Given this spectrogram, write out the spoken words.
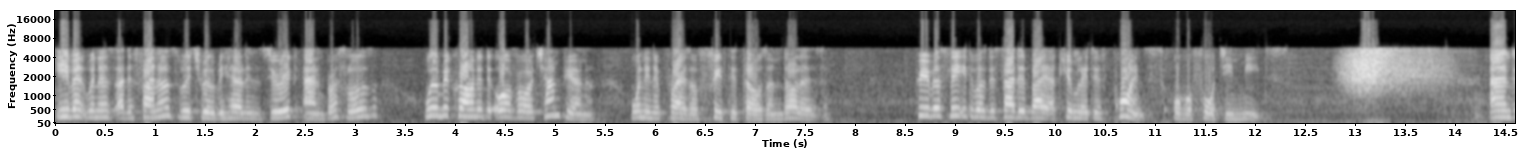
Event winners at the finals, which will be held in Zurich and Brussels, will be crowned the overall champion, winning a prize of $50,000. Previously, it was decided by accumulative points over 14 meets. And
